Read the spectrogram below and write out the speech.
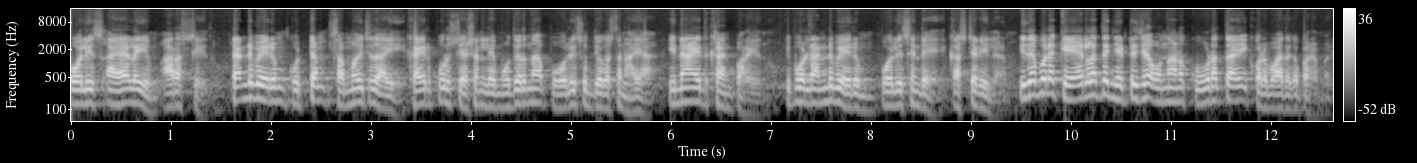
പോലീസ് അയാളെയും അറസ്റ്റ് ചെയ്തു. രണ്ടുപേരും കുറ്റം സമ്മതിച്ചതായി ഖൈർപൂർ സ്റ്റേഷനിലെ മുതിർന്ന പോലീസ് ഉദ്യോഗസ്ഥനായ ഇനായത് ഖാൻ പറയുന്നു. ഇപ്പോൾ രണ്ടുപേരും പോലീസിന്റെ കസ്റ്റഡിയിലാണ്. ഇതേപോലെ കേരളത്തെ ഞെട്ടിച്ച ഒന്നാണ് കൂടത്തായി കൊലപാതക പരമ്പര.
